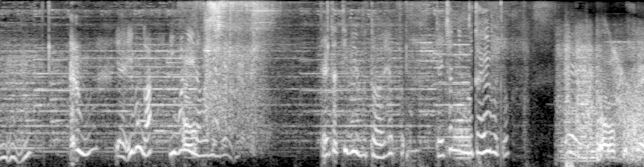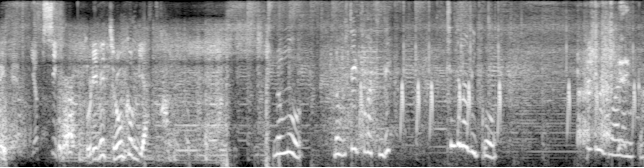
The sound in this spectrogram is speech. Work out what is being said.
음, 음. 예, 이분가. 이분이 나오는데 델타 TV부터 해, 델타님부터 해보죠. 예, 역시 우리는 좋은 콤비야. 너무 너무 셀 것 같은데. 틴슬러도 있고 틴슬러 부활하니까.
